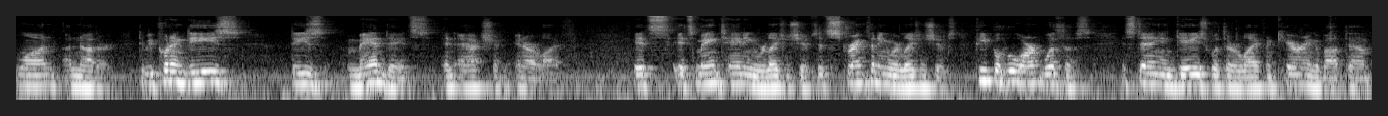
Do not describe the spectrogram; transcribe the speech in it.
one another, to be putting these, these mandates in action in our life. It's, it's maintaining relationships, it's strengthening relationships. People who aren't with us, it's staying engaged with their life and caring about them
